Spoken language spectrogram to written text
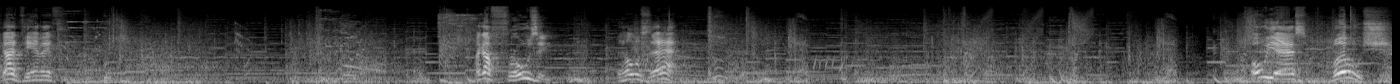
God damn it. I got frozen. The hell was that? Oh yes! Boosh!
